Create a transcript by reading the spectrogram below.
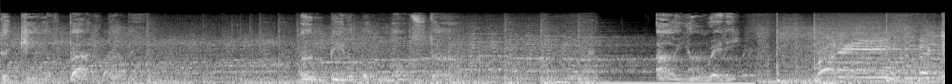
The king of bodybuilding. Unbeatable monster. Are you ready? King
